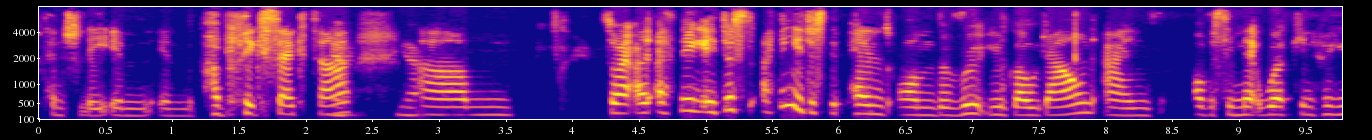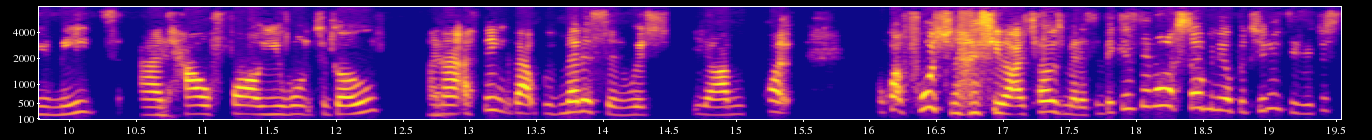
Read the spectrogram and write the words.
potentially in in the public sector. Yeah. yeah. Um, so I, I think it just I think it just depends on the route you go down and obviously networking who you meet and yeah. how far you want to go. And. I, I, think that with medicine, which you know, I'm quite I'm quite fortunate actually that I chose medicine because there are so many opportunities. You just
